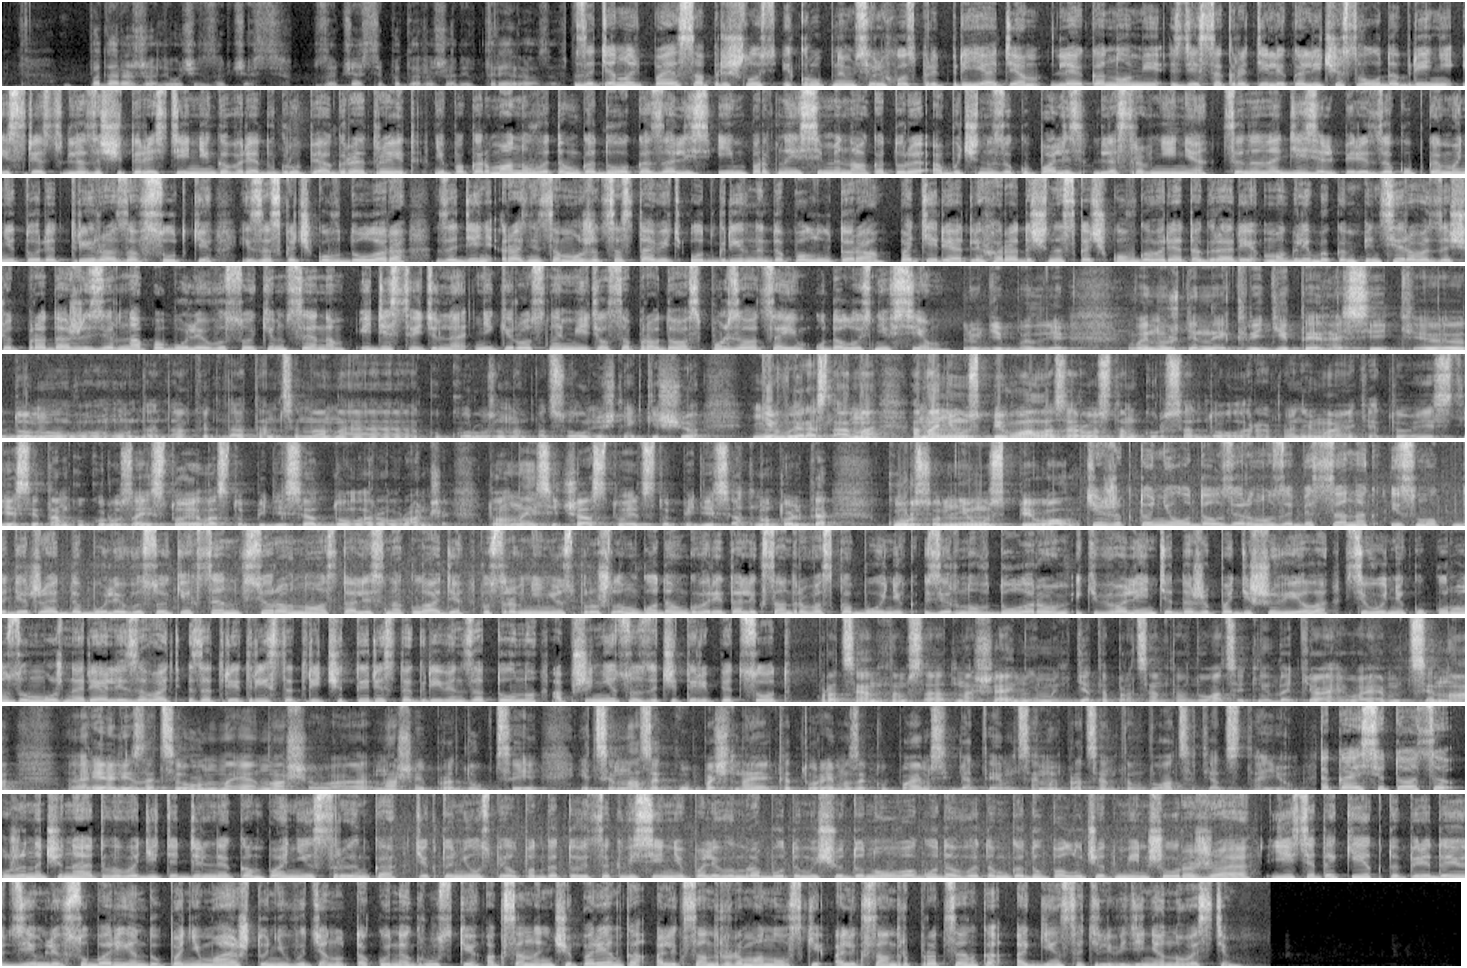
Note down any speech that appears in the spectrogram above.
Подорожали очень запчасти. Запчасти подорожали в три раза. Затянуть пояса пришлось и крупным сельхозпредприятиям. Для экономии здесь сократили количество удобрений и средств для защиты растений, говорят в группе «Агротрейд». Не по карману в этом году оказались и импортные семена, которые обычно закупались для сравнения. Цены на дизель перед закупкой мониторят три раза в сутки из-за скачков доллара. За день разница может составить от гривны до полутора. Потери от лихорадочных скачков, говорят аграрии, могли бы компенсировать за счет продажи зерна по более высоким ценам. И действительно, Никирос наметился, правда, воспользоваться им удалось не всем. Люди были вынуждены кредиты гасить э, до Нового года, да, когда там цена на кукурузу, на подсолнечник еще не выросла. Она, она не успевала за ростом курса доллара, понимаете? То есть, если там кукуруза и стоила 150 долларов раньше, то она и сейчас стоит 150. Но только курс он не успевал. Те же, кто не отдал зерно за бесценок и смог додержать до более высоких цен, все равно остались в накладе. По сравнению с прошлым годом, говорит Александр Воскобойник, зерно в долларовом эквиваленте даже подешевело. Сегодня кукурузу можно реализовать за 3300-3400 гривен за тонну, а пшеницу за 4500. В процентном соотношении мы где-то процентов 20 не дотягиваем. Цена э, реализационная нашего, нашей продукции и цена закупочная, которой мы закупаем себе ТМЦ, мы процентов 20 отстаем. Такая ситуация уже начинает выводить отдельные компании с рынка. Те, кто не успел подготовиться к весенне-полевым работам еще до Нового года, в этом году получат меньше урожая. Есть и такие, кто передают земли в субаренду, понимая, что не вытянут такой нагрузки. Оксана Нечапаренко, Александр Романовский, Александр Проценко, агентство телевидения новости.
